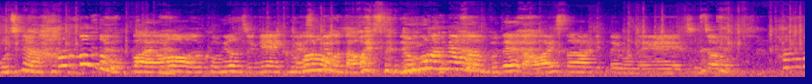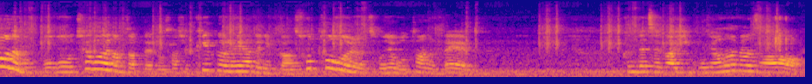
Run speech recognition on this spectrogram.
버지니아를 한 번도 못 봐요 공연 중에 누구 한 명은 나와 있어야 돼. 누구 한 명은 무대에 나와 있어야 하기 때문에 진짜로 한 번에 못 보고 최고의 남자 때도 사실 퀵을 해야 되니까 소통을 전혀 못 하는데 근데 제가 이 공연하면서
